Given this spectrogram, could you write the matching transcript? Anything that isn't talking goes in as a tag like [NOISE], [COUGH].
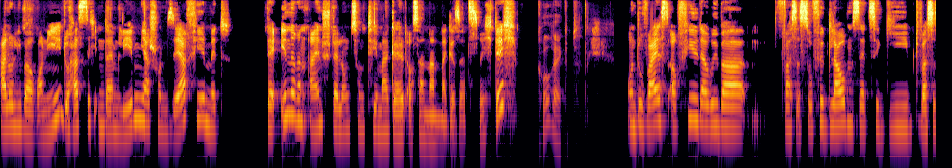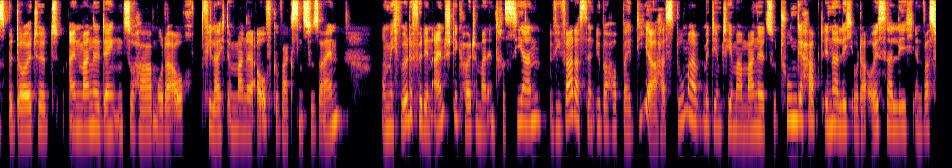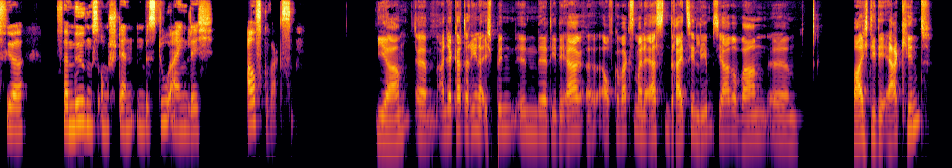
Hallo lieber Ronny, du hast dich in deinem Leben ja schon sehr viel mit der inneren Einstellung zum Thema Geld auseinandergesetzt, richtig? Korrekt. Und du weißt auch viel darüber, was es so für Glaubenssätze gibt, was es bedeutet, ein Mangeldenken zu haben oder auch vielleicht im Mangel aufgewachsen zu sein. Und mich würde für den Einstieg heute mal interessieren, wie war das denn überhaupt bei dir? Hast du mal mit dem Thema Mangel zu tun gehabt, innerlich oder äußerlich? In was für Vermögensumständen bist du eigentlich aufgewachsen? Ja, ähm, Anja Katharina, ich bin in der DDR äh, aufgewachsen. Meine ersten 13 Lebensjahre waren, ähm, war ich DDR-Kind.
